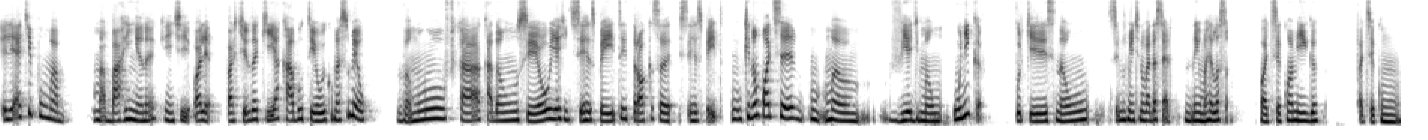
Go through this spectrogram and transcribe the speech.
ele é tipo uma uma barrinha, né? Que a gente, olha, a partir daqui acaba o teu e começa o meu. Vamos ficar cada um no seu e a gente se respeita e troca essa, esse respeito. Que não pode ser uma via de mão única, porque senão simplesmente não vai dar certo nenhuma relação. Pode ser com amiga, pode ser com,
